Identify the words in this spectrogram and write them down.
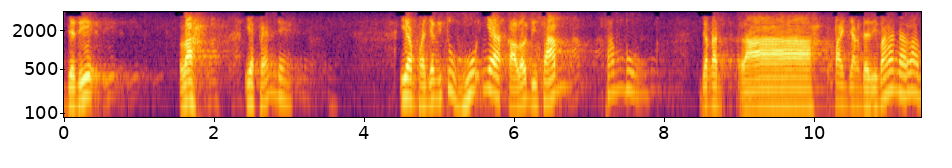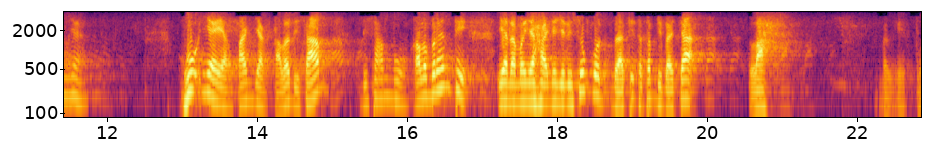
Jadi lah ya pendek. Yang panjang itu hu-nya kalau disambung. Jangan lah panjang dari mana lamnya. Hu-nya yang panjang kalau disam disambung. Kalau berhenti ya namanya hanya jadi sukun berarti tetap dibaca lah begitu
